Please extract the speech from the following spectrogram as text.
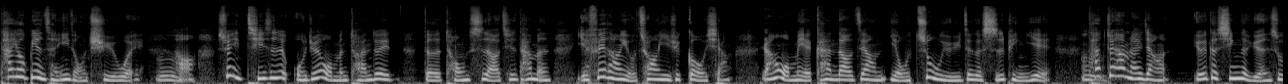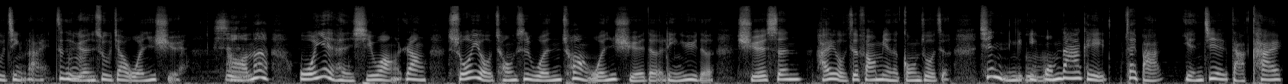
它又变成一种趣味，好，所以其实我觉得我们团队的同事啊，其实他们也非常有创意去构想，然后我们也看到这样有助于这个食品业，它对他们来讲有一个新的元素进来，这个元素叫文学，好，那我也很希望让所有从事文创文学的领域的学生，还有这方面的工作者，其实你你我们大家可以再把。眼界打开，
